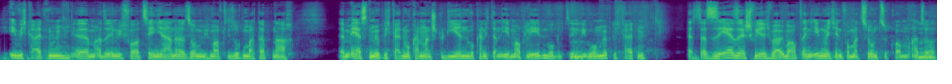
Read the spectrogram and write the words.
Ewigkeiten, ähm, also irgendwie vor zehn Jahren oder so, mich mal auf die Suche gemacht habe nach ähm, ersten Möglichkeiten, wo kann man studieren, wo kann ich dann eben auch leben, wo gibt es irgendwie mhm. Wohnmöglichkeiten, dass das sehr, sehr schwierig war, überhaupt an irgendwelche Informationen zu kommen. Also mhm.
